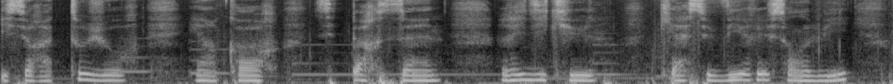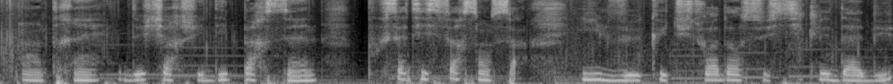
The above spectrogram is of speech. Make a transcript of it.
il sera toujours et encore cette personne ridicule qui a ce virus en lui en train de chercher des personnes pour satisfaire son ça. Il veut que tu sois dans ce cycle d'abus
